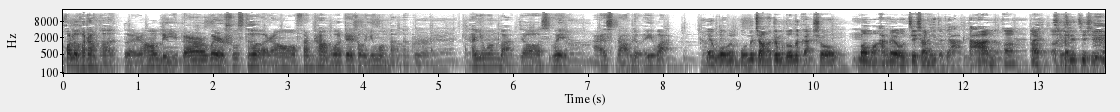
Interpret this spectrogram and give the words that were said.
欢乐合唱团，对，然后里边威尔舒斯特然后翻唱过这首英文版的歌，它英文版叫 Sway，S W A Y。哎，我们我们讲了这么多的感受，梦梦还没有揭晓你的答答案呢。啊来啊，重新继续，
